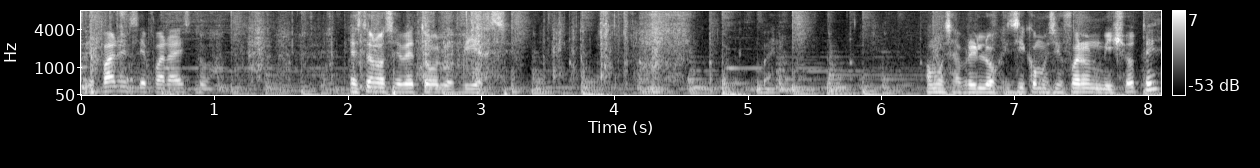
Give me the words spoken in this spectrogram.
Prepárense para esto, esto no se ve todos los días. Bueno, Vamos a abrirlo así como si fuera un michote.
